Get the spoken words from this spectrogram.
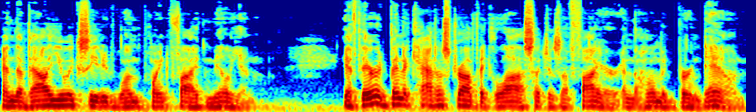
and the value exceeded 1.5 million. If there had been a catastrophic loss such as a fire and the home had burned down,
